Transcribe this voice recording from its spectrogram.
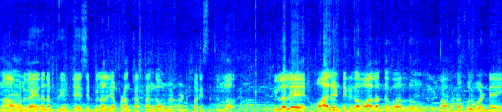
మామూలుగా ఏదైనా బ్రీఫ్ చేసి పిల్లలు చెప్పడం కష్టంగా ఉన్నటువంటి పరిస్థితుల్లో పిల్లలే వాలంటీర్గా వాళ్ళంతకు వాళ్ళు మాకు డబ్బులు పడినాయి.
